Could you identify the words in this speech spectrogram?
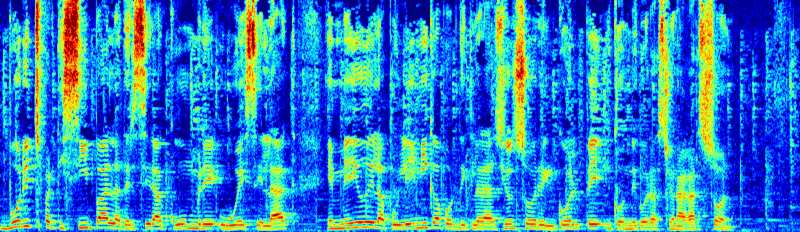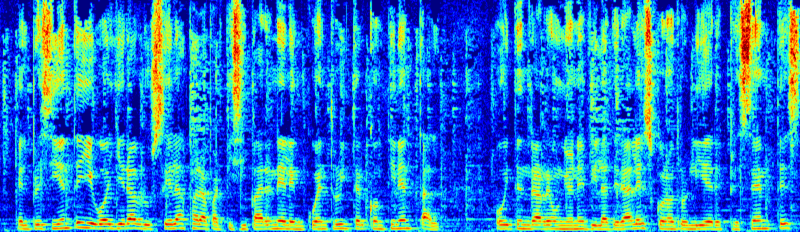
Boric participa en la tercera cumbre USLAC en medio de la polémica por declaración sobre el golpe y condecoración a Garzón. El presidente llegó ayer a Bruselas para participar en el encuentro intercontinental. Hoy tendrá reuniones bilaterales con otros líderes presentes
